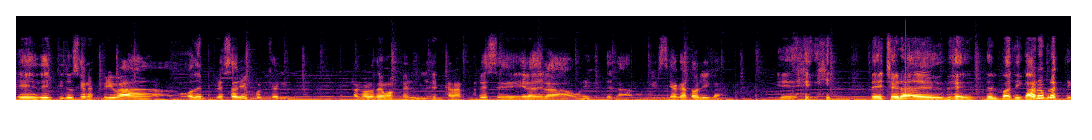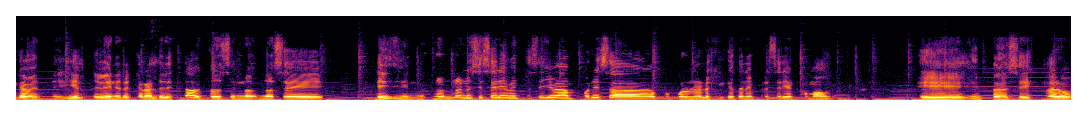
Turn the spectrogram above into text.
eh, de instituciones privadas o de empresarios, porque el- recordemos que el, el Canal 13 era de la, de la Universidad Católica, que de hecho era de- de- del Vaticano prácticamente, y el TVN era el canal del Estado, entonces no, no se... no, no necesariamente se llevaban por esa por una lógica tan empresarial como ahora. Eh, entonces, claro,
